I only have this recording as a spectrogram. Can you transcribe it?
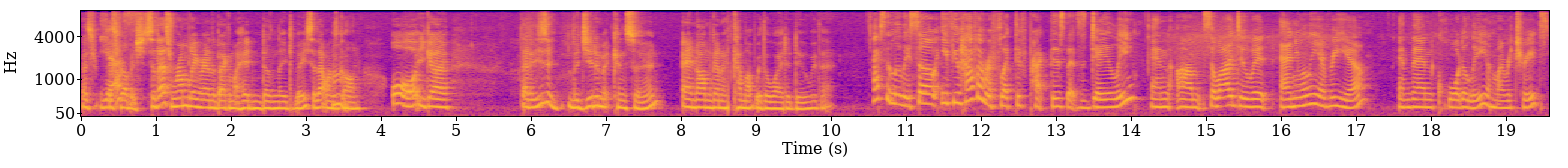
That's Yes. that's rubbish. So that's rumbling around the back of my head and doesn't need to be. So that one's Hmm. gone. Or you go, that is a legitimate concern, and I'm going to come up with a way to deal with that. Absolutely. So if you have a reflective practice that's daily, and um, so I do it annually every year and then quarterly on my retreats.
